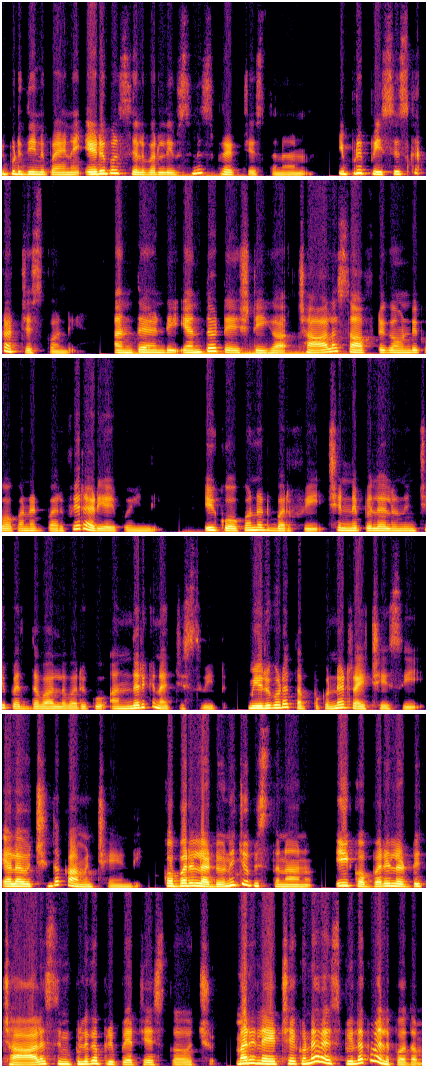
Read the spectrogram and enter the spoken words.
ఇప్పుడు దీనిపైన ఎడిబుల్ సిల్వర్ లీవ్స్ని స్ప్రెడ్ చేస్తున్నాను. ఇప్పుడు పీసెస్కి కట్ చేసుకోండి. అంతే అండి ఎంతో టేస్టీగా చాలా సాఫ్ట్గా ఉండే కోకోనట్ బర్ఫీ రెడీ అయిపోయింది. ఈ కోకోనట్ బర్ఫీ చిన్న పిల్లల నుంచి పెద్దవాళ్ళ వరకు అందరికీ నచ్చే స్వీట్. మీరు కూడా తప్పకుండా ట్రై చేసి ఎలా వచ్చిందో కామెంట్ చేయండి. కొబ్బరి లడ్డూని చూపిస్తున్నాను. ఈ కొబ్బరి లడ్డు చాలా సింపుల్గా ప్రిపేర్ చేసుకోవచ్చు. మరి లేట్ చేయకుండా రెసిపీలోకి వెళ్ళిపోదాం.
